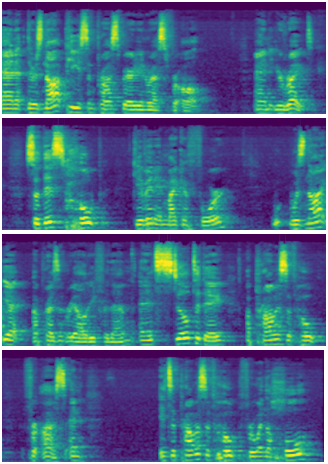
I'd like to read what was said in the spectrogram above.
and there's not peace and prosperity and rest for all. And you're right. So this hope given in Micah 4 was not yet a present reality for them, and it's still today a promise of hope for us. And it's a promise of hope for when the whole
